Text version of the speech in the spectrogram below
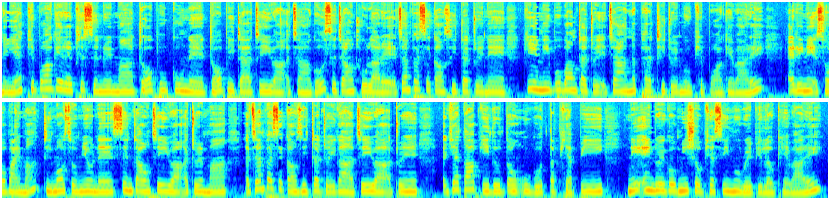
2ရက်ဖြစ်ပွားခဲ့တဲ့ဖြစ်စဉ်တွေမှာဒေါ်ပူကူနဲ့ဒေါ်ပီတာကြီးရွာအကြားကိုစစ်ကြောင်းထိုးလာတဲ့အကြမ်းဖက်စစ်ကောင်စီတပ်တွေနဲ့ကီနီပူပေါင်းတပ်တွေအကြားနှစ်ဖက်ထိတွေ့မှုဖြစ်ပွားခဲ့ပါတယ်။အဲဒီနေ့အစောပိုင်းမှာဒီမော့ဆိုမြို့နယ်စင်တောင်ကြီးရွာအတွင်းမှာအကြမ်းဖက်စစ်ကောင်စီတပ်တွေကကြီးရွာအတွင်းအရက်သားပြည်သူ3ဦးကိုတပ်ဖြတ်ပြီးနေအိမ်တွေကိုမိရှုဖျက်ဆီးမှုတွေပြုလုပ်ခဲ့ပါတယ်။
